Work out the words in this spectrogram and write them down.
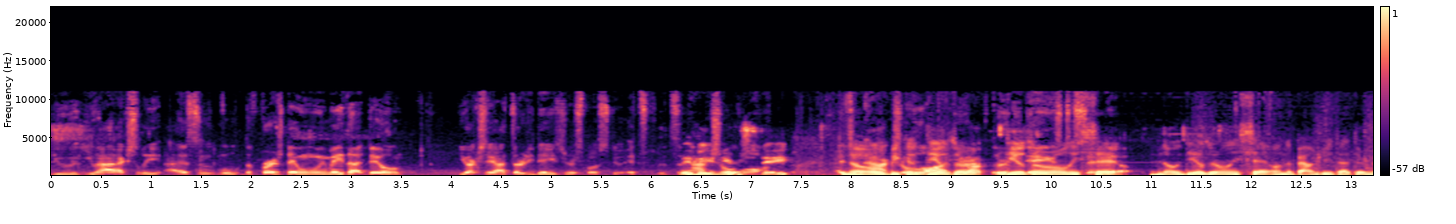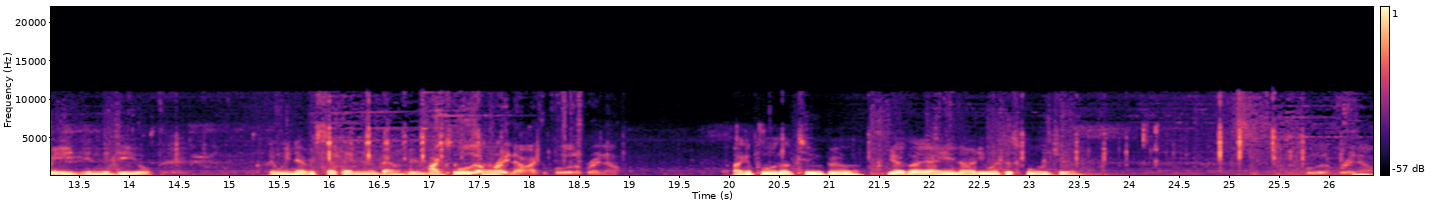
You you had actually as the first day when we made that deal, you actually had 30 days you're supposed to. It's it's an Maybe in actual your law. state. It's no, because law. deals You are deals are only set. it. No, deals are only set on the boundary that they're made in the deal, and we never set that in a boundary, bro. I can so pull it up not. right now. I can pull it up right now. I can pull it up too, bro. You act like I ain't already went to school and shit. Pull it up right now.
